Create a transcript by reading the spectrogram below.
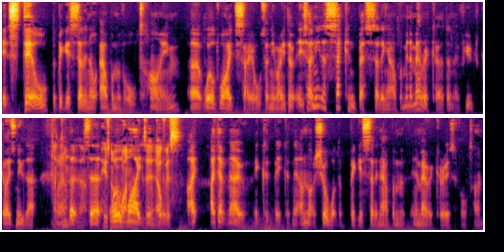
it's still the biggest selling album of all time, uh, worldwide sales. Anyway, The- it's only the second best selling album in America. I don't know if you guys knew that. I Wow. didn't know But that. uh, Who's number one? worldwide Is it Elvis? I I don't know. It could be, couldn't it? I'm not sure what the biggest selling album of, in America is of all time,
